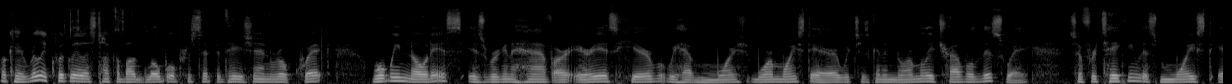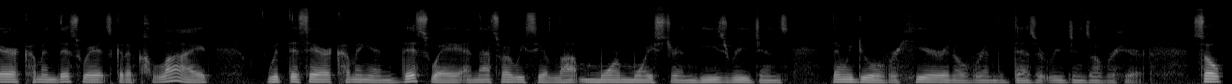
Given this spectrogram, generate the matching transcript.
Okay, really quickly, let's talk about global precipitation real quick. What we notice is we're going to have our areas here where we have moist, warm, moist air, which is going to normally travel this way. So if we're taking this moist air coming this way, it's going to collide with this air coming in this way, and that's why we see a lot more moisture in these regions than we do over here and over in the desert regions over here. So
